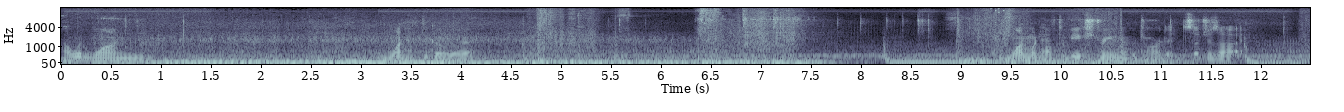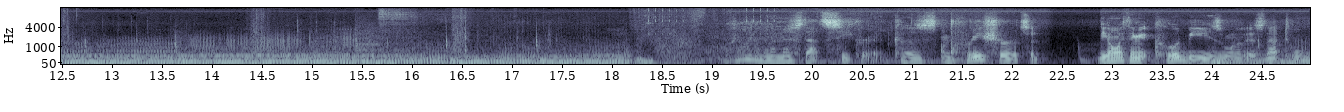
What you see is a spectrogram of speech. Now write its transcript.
How would one... Would one have to go there? One would have to be extremely retarded, such as. I that secret, because I'm pretty sure it's a... The only thing it could be is one of, is that Tony.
